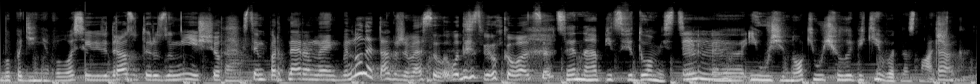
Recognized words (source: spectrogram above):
випадіння волосся. І відразу ти розумієш, що Так. з цим партнером ну, якби ну не так вже весело буде спілкуватися. Це на підсвідомості Мгм. е, і у жінок, і у чоловіків однозначно. Так.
